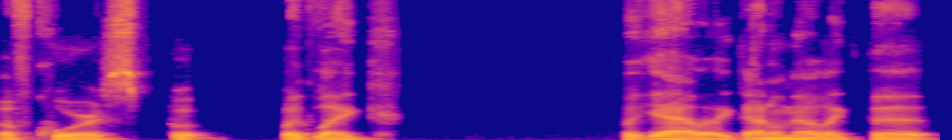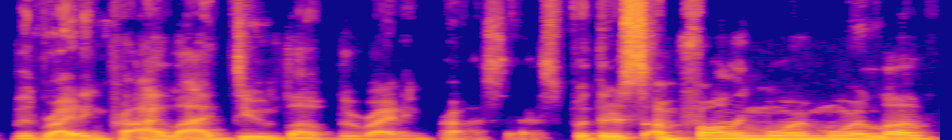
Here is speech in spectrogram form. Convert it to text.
of course, but but like but yeah, like I don't know, like the the writing. Pro- I I do love the writing process, but there's I'm falling more and more in love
